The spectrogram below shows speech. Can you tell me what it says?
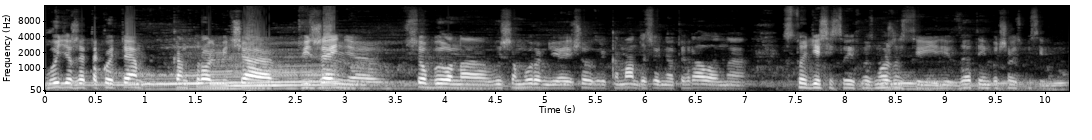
Выдержать такой темп, контроль мяча, движение, все было на высшем уровне. Я еще раз говорю, команда сегодня отыграла на 110 своих возможностей, и за это им большое спасибо.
